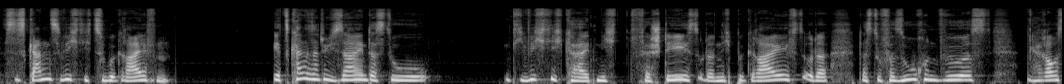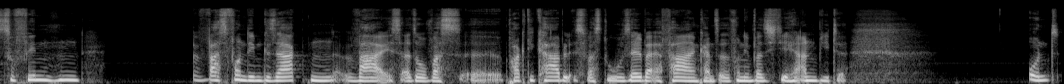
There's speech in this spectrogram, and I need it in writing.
das ist ganz wichtig zu begreifen. Jetzt kann es natürlich sein, dass du die Wichtigkeit nicht verstehst oder nicht begreifst oder dass du versuchen wirst herauszufinden, was von dem Gesagten wahr ist, also was äh, praktikabel ist, was du selber erfahren kannst, also von dem, was ich dir hier anbiete. Und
